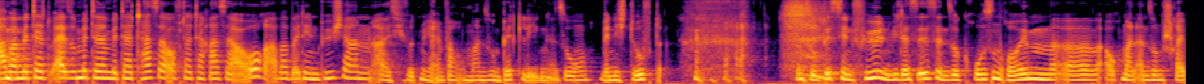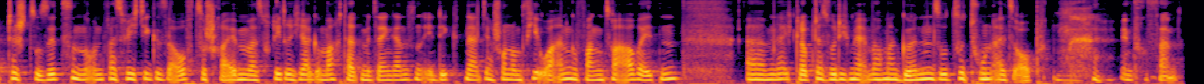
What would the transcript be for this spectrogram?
Aber mit der, also mit der, mit der Tasse auf der Terrasse auch, aber bei den Büchern, also ich würde mich einfach auch mal in so ein Bett legen, also wenn ich dürfte. Und so ein bisschen fühlen, wie das ist, in so großen Räumen äh, auch mal an so einem Schreibtisch zu sitzen und was Wichtiges aufzuschreiben, was Friedrich ja gemacht hat mit seinen ganzen Edikten. Er hat ja schon um 4 Uhr angefangen zu arbeiten. Ähm, na, ich glaube, das würde ich mir einfach mal gönnen, so zu tun, als ob. Interessant.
